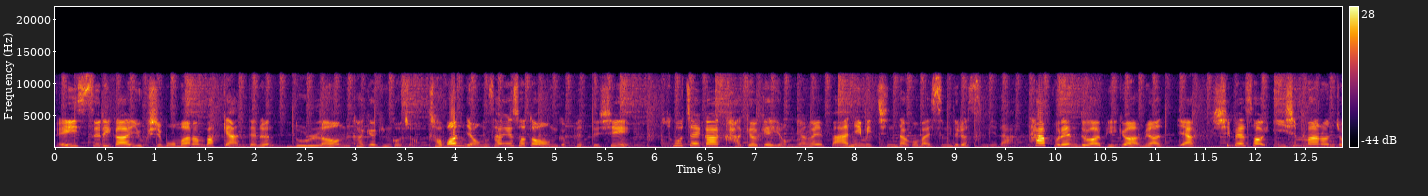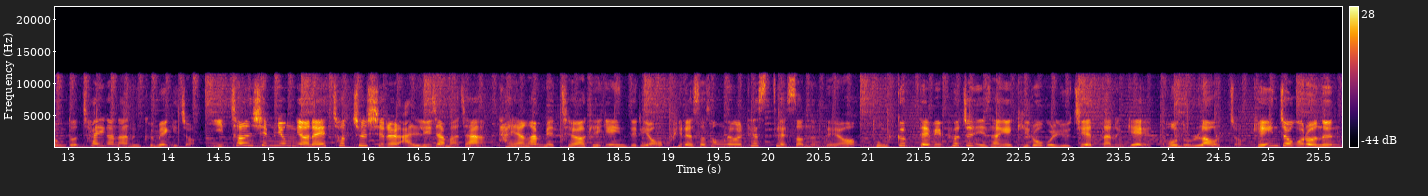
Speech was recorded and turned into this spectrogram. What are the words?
A3가 65만원 밖에 안 되는 놀라운 가격인 거죠. 저번 영상에서도 언급했듯이 소재가 가격에 영향을 많이 미친다고 말씀드렸습니다. 타 브랜드와 비교하면 약 10에서 20만원 정도 차이가 나는 금액이죠. 2016년에 첫 출시를 알리자마자 다양한 매체와 개개인들이 어필해서 성능을 테스트했었는데요. 동급 대비 표준 이상의 기록을 유지했다는 게 더 놀라웠죠. 개인적으로는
